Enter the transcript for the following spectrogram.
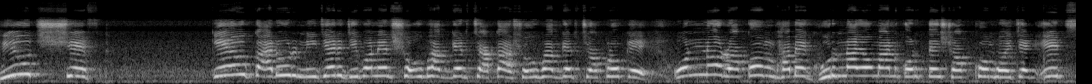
হিউজ শিফট কেউ কারুর নিজের জীবনের সৌভাগ্যের চাকা, সৌভাগ্যের চক্রকে অন্য রকমভাবে ঘূর্ণায়মান করতে সক্ষম হয়েছেন। It's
